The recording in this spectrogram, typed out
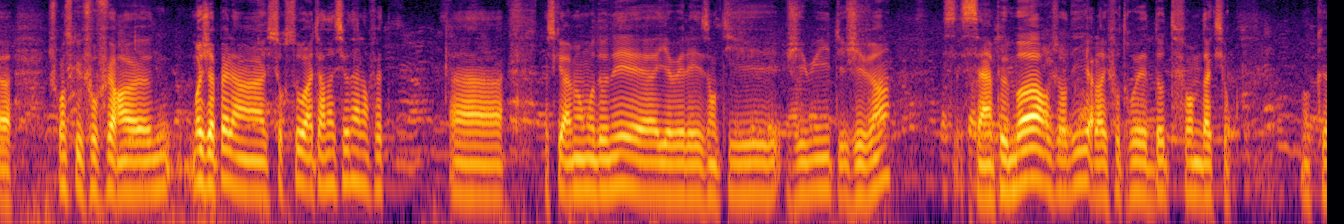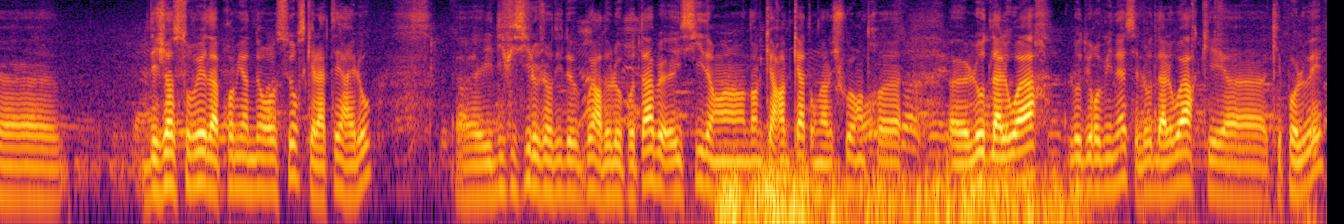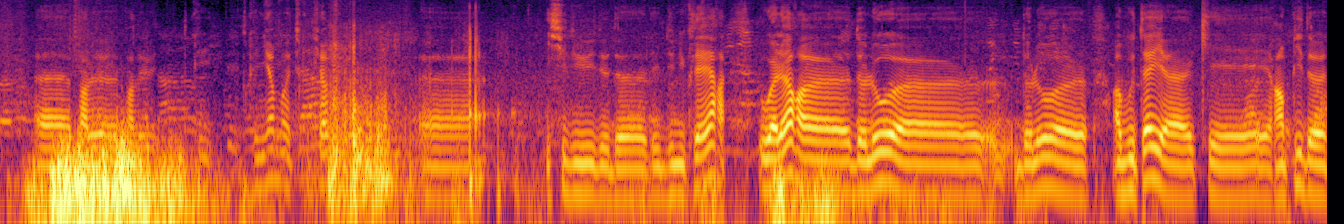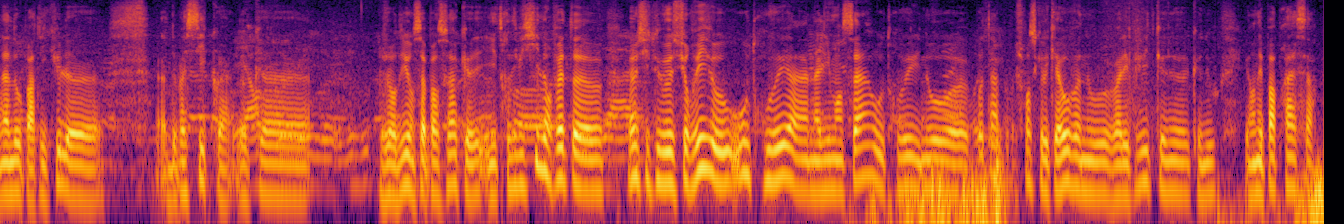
je pense qu'il faut faire. Euh, moi, j'appelle un sursaut international en fait. Euh, parce qu'à un moment donné, euh, il y avait les anti-G8, G20. C'est un peu mort aujourd'hui, alors il faut trouver d'autres formes d'action. Donc, déjà sauver la première de nos ressources, qui est la terre et l'eau. Il est difficile aujourd'hui de boire de l'eau potable. Ici, dans, le 44, on a le choix entre l'eau de la Loire, l'eau du robinet, c'est l'eau de la Loire qui est, qui est polluée par le de tritium issu du, du, nucléaire, ou alors de l'eau de l'eau en bouteille qui est remplie de nanoparticules de plastique. Quoi. Aujourd'hui, on s'aperçoit qu'il est très difficile, en fait, euh, même si tu veux survivre, ou, trouver un aliment sain, ou trouver une eau euh, potable. Je pense que le chaos va, nous, aller plus vite que, nous, et on n'est pas prêt à ça.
